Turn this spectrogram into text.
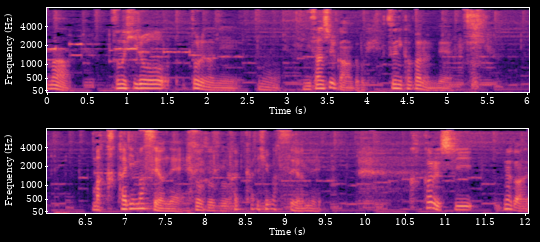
まあ、その疲労を取るのに、もう、2、3週間とか普通にかかるんで、まあ、かかりますよね。そうそうそう。かかりますよね。かかるし、なんか、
